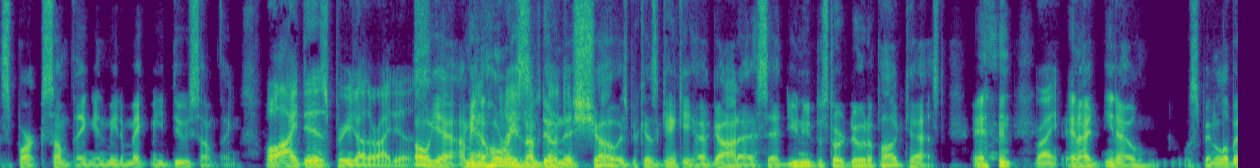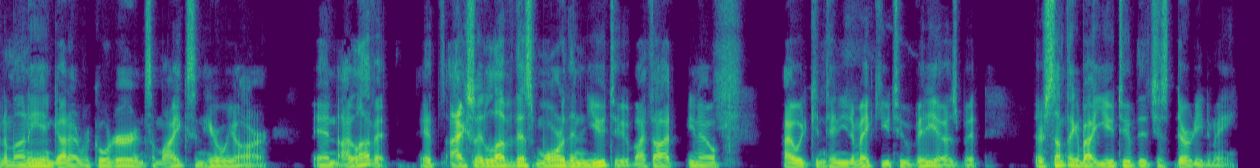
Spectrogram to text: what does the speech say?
sparks something in me to make me do something. well, ideas breed other ideas. Oh yeah, I mean And the whole reason I'm doing thinking. this show is because Genki Hagata said you need to start doing a podcast, and right. and I you know spent a little bit of money and got a recorder and some mics, and here we are, and I love it. It's I actually love this more than YouTube. I thought you know I would continue to make YouTube videos, but there's something about YouTube that's just dirty to me.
